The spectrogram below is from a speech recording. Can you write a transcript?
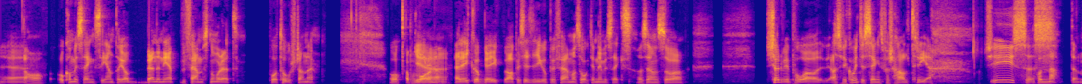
Eh, ja. och kom i säng sent. Och jag brände ner vid fem snåret på torsdagen där. Och, Ja, på morgonen? Eh, jag gick upp, jag gick, ja, precis. Jag gick upp i fem och så åkte jag ner vid sex. Och sen så körde vi på. Alltså vi kom inte till sängs förrän halv tre Jesus. på natten.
